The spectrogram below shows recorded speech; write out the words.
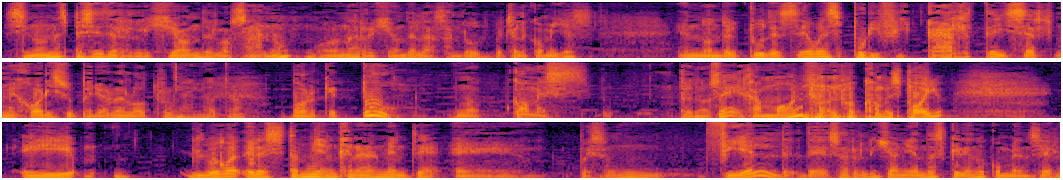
sino una especie de religión de lo sano o una religión de la salud échale comillas en donde tu deseo es purificarte y ser mejor y superior al otro. Porque tú no comes, pues no sé, jamón, no, no comes pollo, y luego eres también generalmente, eh, pues un fiel de, de esa religión y andas queriendo convencer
